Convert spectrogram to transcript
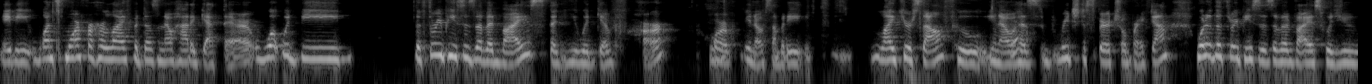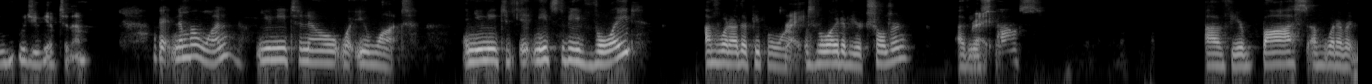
maybe wants more for her life but doesn't know how to get there what would be the three pieces of advice that you would give her or mm-hmm. you know somebody like yourself who you know yeah. has reached a spiritual breakdown what are the three pieces of advice would you would you give to them okay number one you need to know what you want and you need to it needs to be void of what other people want, Right. void of your children, of your Right. spouse, of your boss, of whatever.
